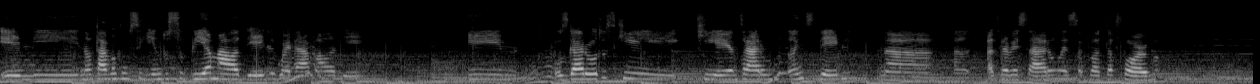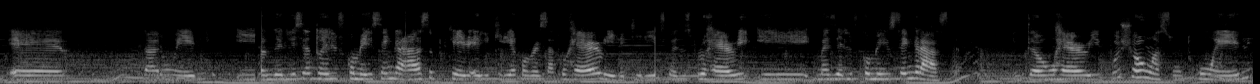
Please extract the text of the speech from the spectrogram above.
ele não estava conseguindo subir a mala dele, guardar a mala dele. E os garotos que, que entraram antes dele, na, atravessaram essa plataforma, é, ele. E quando ele sentou, ele ficou meio sem graça, porque ele, ele queria conversar com o Harry, ele queria as coisas pro Harry, e, mas ele ficou meio sem graça. Então o Harry puxou um assunto com ele,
